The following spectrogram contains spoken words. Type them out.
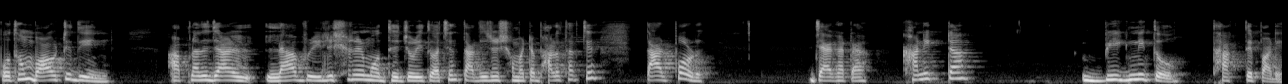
প্রথম বারোটি দিন আপনাদের যারা লাভ রিলেশনের মধ্যে জড়িত আছেন, তাদের জন্য সময়টা ভালো থাকছে। তারপর জায়গাটা খানিকটা বিঘ্নিত থাকতে পারে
